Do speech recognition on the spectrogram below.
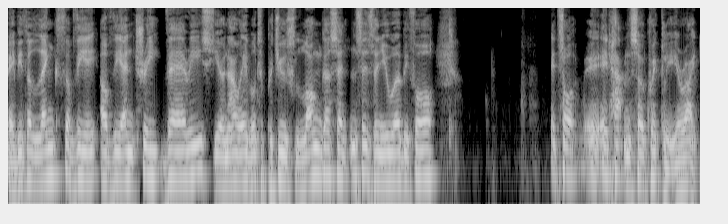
maybe the length of the, of the entry varies. You're now able to produce longer sentences than you were before it's all it happens so quickly. You're right.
